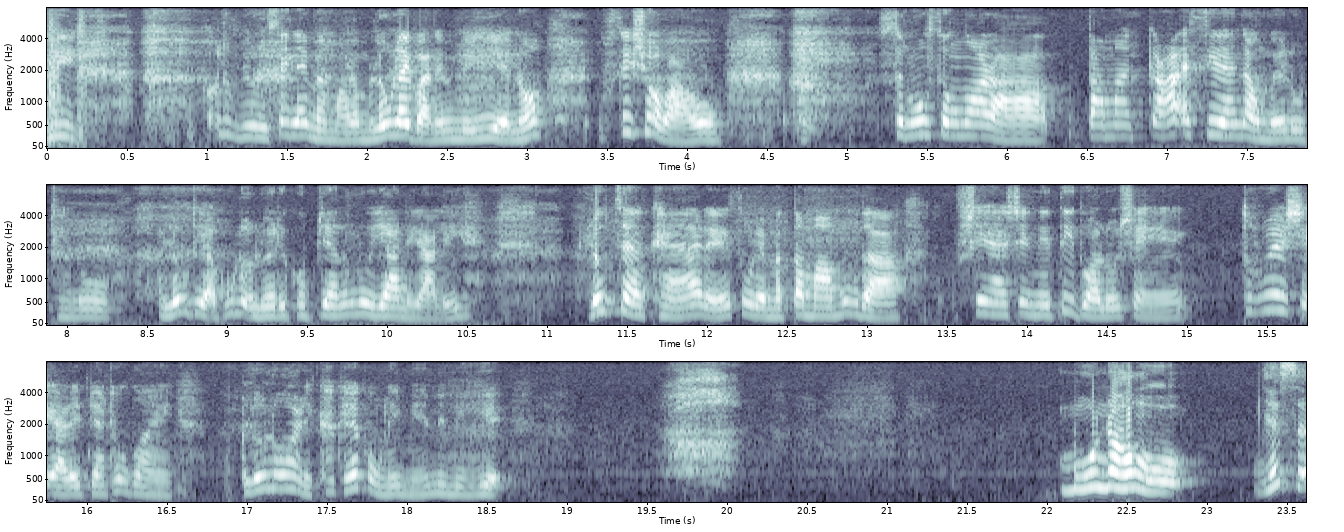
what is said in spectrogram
မေအဲ့လိုမျိုးတွေစိတ်လိုက်မှန်မှာတော့မလုပ်လိုက်ပါနဲ့မေမေကြီးရယ်နော်စိတ်လျှော့ပါဦးစနိုးဆုံးသွားတာတာမန်ကားအက်ဆီဒန့်ကြောင့်ပဲလို့ထင်လို့အလုပ်တွေအခုလိုအလွယ်တကူပြန်လုပ်လို့ရနေတာလေ လောက်ကြံခံရတယ်ဆိုတော့မတမာမှုတာရှယ်ယာရှင်တွေတိသွားလို့ရှိရင်သူတို့ရဲ့ရှယ်ယာတွေပြန်ထုတ်သွားရင်အလုပ်လုပ်ရတယ်ခက်ခဲကုန်လိမ့်မယ်မေမေကြီးရယ်မိုးနှောင်းကိုမျက်စံ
